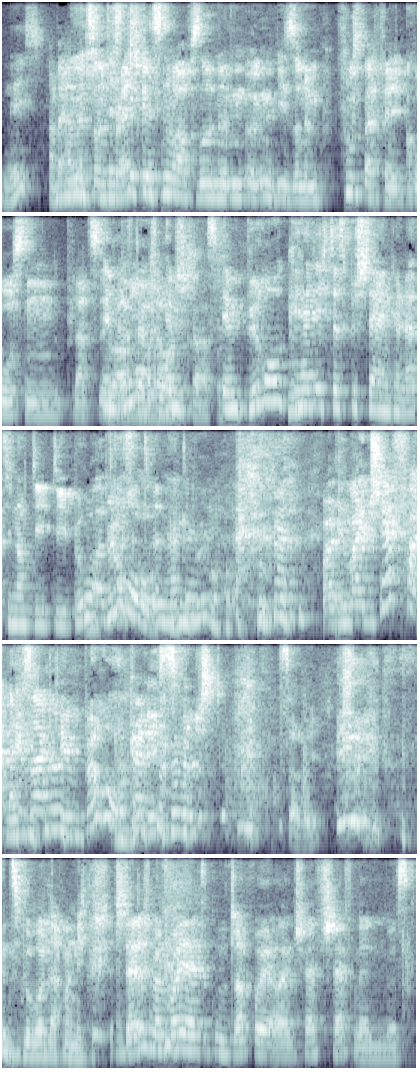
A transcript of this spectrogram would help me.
Nicht? Aber Nicht, Amazon das Fresh gibt gibt es es- nur auf so einem irgendwie so einem Fußballfeld großen Platz Im auf der Büro, Torstraße. im, Im Büro hätte ich das bestellen können, als ich noch die, die Büroadresse Büro. drin Im hatte. Büro. Weil mein Chef hat gesagt, im Büro kann ich es bestellen. Sorry. ins Büro darf man nicht bestellen. Stellt euch mal vor, ihr hättet einen Job, wo ihr euren Chef Chef nennen müsst.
